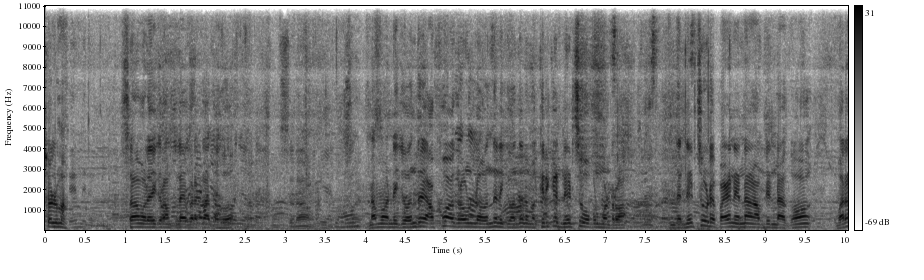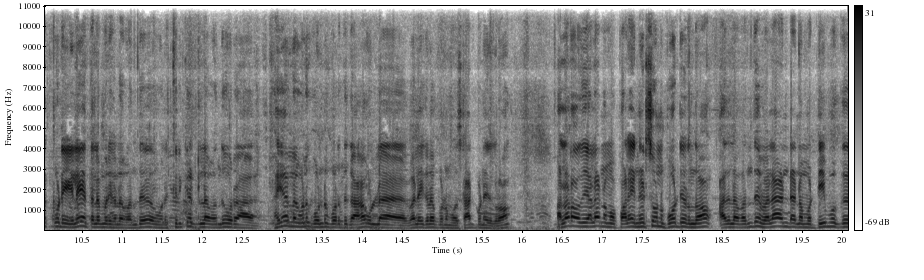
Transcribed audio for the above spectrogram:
சொல்லுமா. நம்ம இன்னைக்கு வந்து அஃப்வா கிரவுண்டில் வந்து இன்னைக்கு வந்து நம்ம கிரிக்கெட் நெட்ஸ் ஓப்பன் பண்ணுறோம் இந்த நெட்ஸோட பயன் என்ன அப்படின்னாக்கும் வரக்கூடிய இளைய தலைமுறைகளை வந்து ஒரு கிரிக்கெட்டில் வந்து ஒரு ஹையர் லெவலுக்கு கொண்டு போகிறதுக்காக உள்ள வேலைகளை இப்போ நம்ம ஸ்டார்ட் பண்ணியிருக்கிறோம். அல்லாட உதவியால் நம்ம பழைய நெட்ஸ் ஒன்று போட்டிருந்தோம். அதில் வந்து விளையாண்ட நம்ம டீமுக்கு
